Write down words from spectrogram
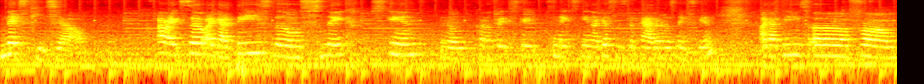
Next piece, y'all. All right, so I got these little snake skin you know, kind of fake snake skin. I guess it's the pattern of snake skin. I got these uh, from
